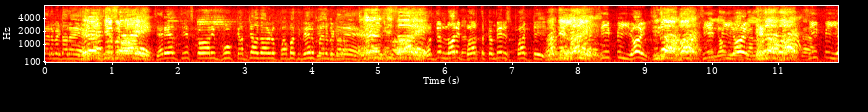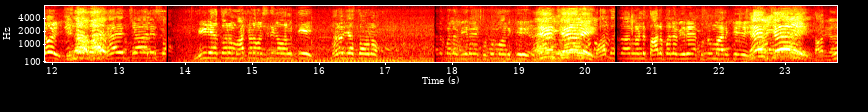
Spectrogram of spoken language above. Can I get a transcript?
పైన పెట్టాలి. చర్యలు తీసుకోవాలి. భూ కబ్జాదారుడు పద్ధతి వేలు పైన పెట్టాలి. వద్దుల్లాలి భారత communist party. CPI. CPI. CPI. న్యాయం చేయాలి. మీడియాతో మాట్లాడవలసిందిగా వాళ్ళకి మనం చేస్తా ఉన్నాం. తాలపల్లి వీరయ్య కుటుంబానికి. వాతాదారుల నుండి తాలపల్లి వీరయ్య కుటుంబానికి. భూ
